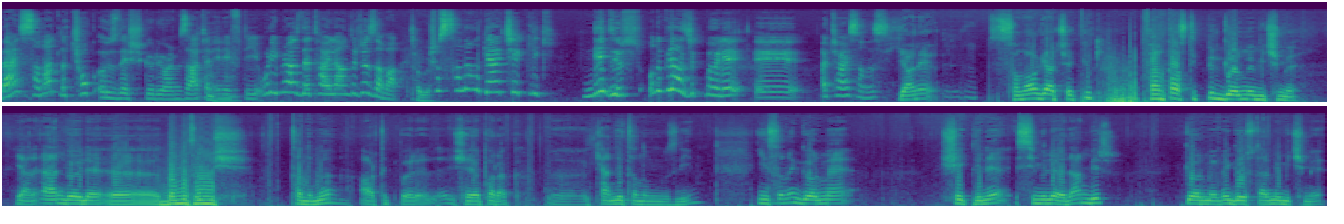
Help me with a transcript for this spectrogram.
ben sanatla çok özdeş görüyorum zaten NFT'yi. Orayı biraz detaylandıracağız ama Tabii. şu sanal gerçeklik nedir? Onu birazcık böyle e, açarsanız. Yani sanal gerçeklik fantastik bir görme biçimi. Yani en böyle e, damıtılmış tanımı artık böyle şey yaparak e, kendi tanımımız diyeyim. İnsanın görme şeklini simüle eden bir görme ve gösterme biçimi.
